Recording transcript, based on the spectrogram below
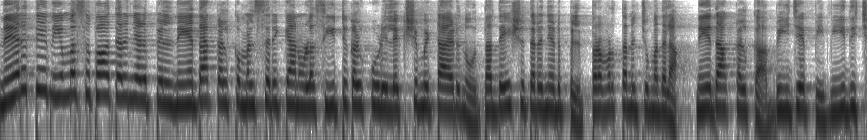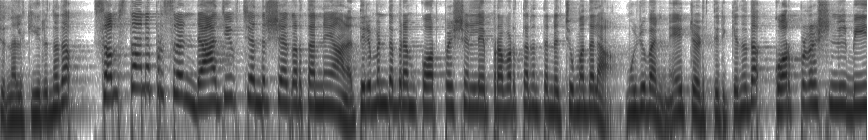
നേരത്തെ നിയമസഭാ തെരഞ്ഞെടുപ്പിൽ നേതാക്കൾക്ക് മത്സരിക്കാനുള്ള സീറ്റുകൾ കൂടി ലക്ഷ്യമിട്ടായിരുന്നു തദ്ദേശ തെരഞ്ഞെടുപ്പിൽ പ്രവർത്തന ചുമതല നേതാക്കൾക്ക് ബി ജെ പി വീതിച്ചു നൽകിയിരുന്നത്. സംസ്ഥാന പ്രസിഡന്റ് രാജീവ് ചന്ദ്രശേഖർ തന്നെയാണ് തിരുവനന്തപുരം കോർപ്പറേഷനിലെ പ്രവർത്തനത്തിന്റെ ചുമതല മുഴുവൻ ഏറ്റെടുത്തിരിക്കുന്നത്. കോർപ്പറേഷനിൽ ബി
